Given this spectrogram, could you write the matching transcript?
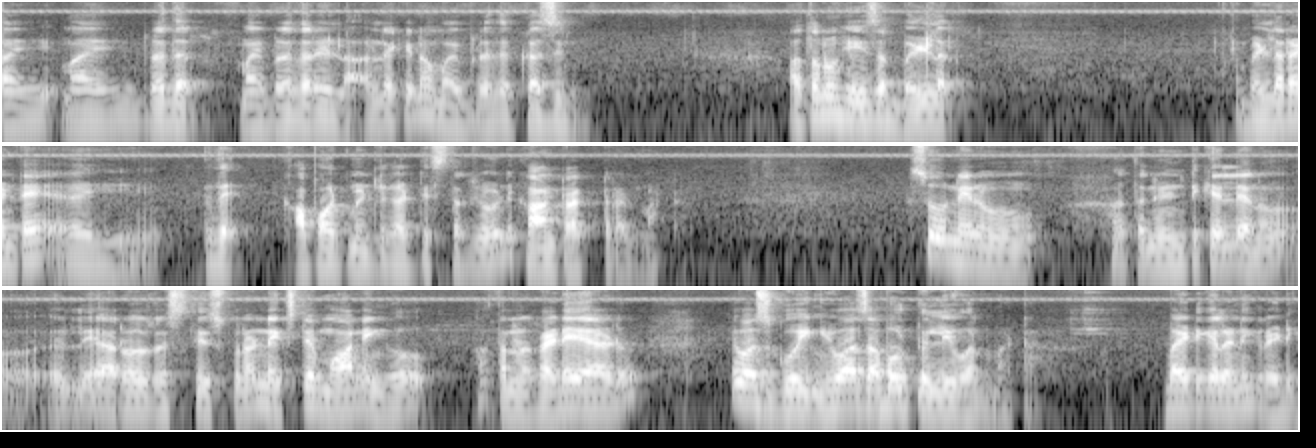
my my brother my brother ఇలా like know my brother cousin అతను హీఈస్ అ బిల్డర్ బిల్డర్ అంటే ఇదే అదే అపార్ట్మెంట్లు కట్టిస్తారు చూడండి కాంట్రాక్టర్ అనమాట సో నేను అతని ఇంటికి వెళ్ళాను. వెళ్ళి ఆ రోజు రెస్ట్ తీసుకున్నాను. నెక్స్ట్ డే మార్నింగ్ అతను రెడీ అయ్యాడు. He was going he was about to leave అనమాట బయటికి వెళ్ళడానికి రెడీ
